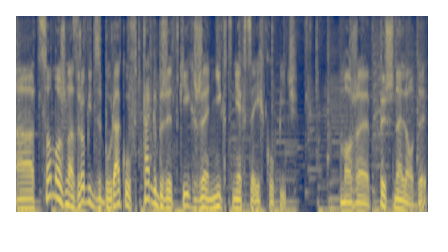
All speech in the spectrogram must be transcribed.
a co można zrobić z buraków tak brzydkich, że nikt nie chce ich kupić? Może pyszne lody?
